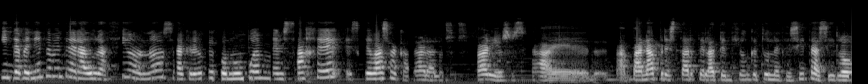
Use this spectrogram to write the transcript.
independientemente de la duración, ¿no? O sea, creo que con un buen mensaje es que vas a calar a los usuarios, o sea, eh, van a prestarte la atención que tú necesitas y lo,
